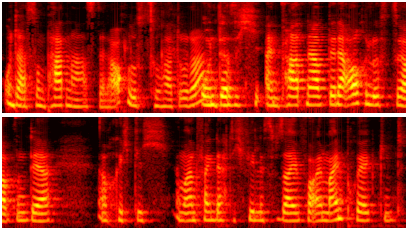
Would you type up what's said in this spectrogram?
Und dass du einen Partner hast, der da auch Lust zu hat, oder? Und dass ich einen Partner habe, der da auch Lust zu hat und der auch richtig, am Anfang dachte ich, vieles sei vor allem mein Projekt und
